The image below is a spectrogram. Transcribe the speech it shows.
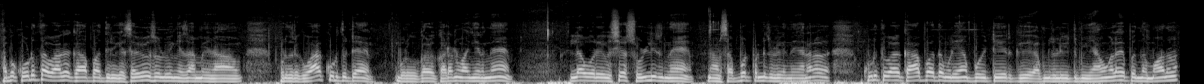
அப்போ கொடுத்த வாக்கை காப்பாற்றிருவீங்க சில பேர் சொல்லுவீங்க சாமி நான் ஒருத்தருக்கு வாக்கு கொடுத்துட்டேன். ஒரு க- கடன் வாங்கியிருந்தேன். இல்லை ஒரு விஷயம் சொல்லியிருந்தேன். நான் சப்போர்ட் பண்ணி சொல்லியிருந்தேன். என்னால் கொடுத்த வாக்கு காப்பாற்ற முடியாமல் போயிட்டே இருக்குது அப்படின்னு சொல்லிட்டு இருப்பீங்க. அவங்களாம் இப்போ இந்த மாதம்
